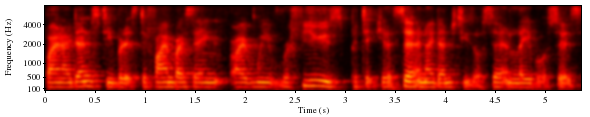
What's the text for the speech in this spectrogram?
by an identity, but it's defined by saying we refuse particular certain identities or certain labels. So it's,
